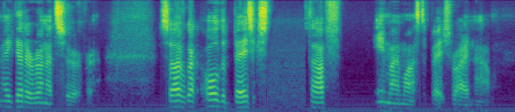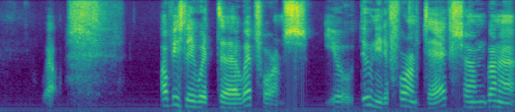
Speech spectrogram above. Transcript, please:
make that a run at server. So I've got all the basic stuff in my master page right now. Well, obviously with uh, web forms, you do need a form tag, so I'm gonna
